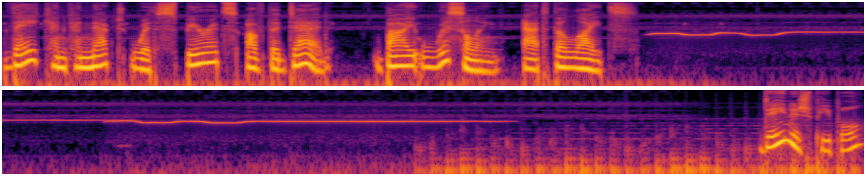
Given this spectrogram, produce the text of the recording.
they can connect with spirits of the dead by whistling at the lights. Danish people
